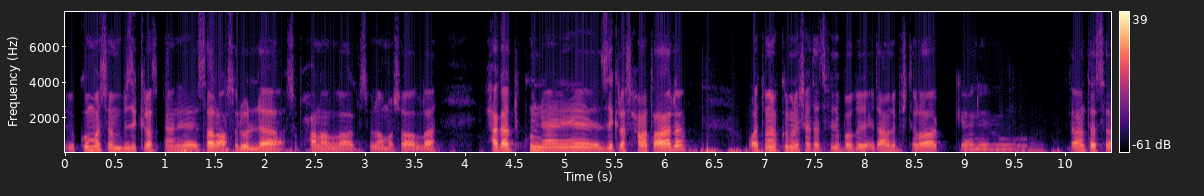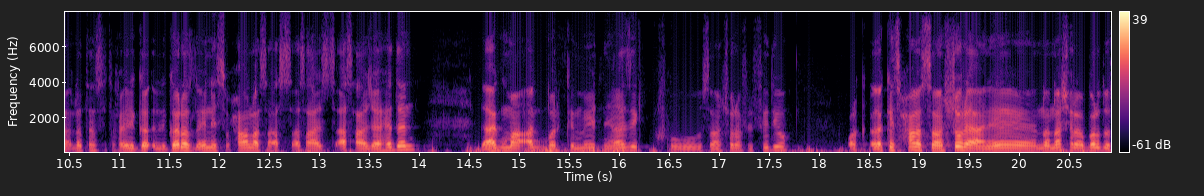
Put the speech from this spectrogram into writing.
يكون مثلا بذكر يعني صلى على رسول الله سبحان الله بسم الله ما شاء الله. حاجات تكون يعني ذكرى سبحانه وتعالى. وأتمنى كل من يشاهد هذا الفيديو برضه يدعمنا باشتراك يعني و... لا تنسى لا تنسى تفعيل الج- الجرس لأن سبحان الله أس- أسعى أسعى جاهدا لأجمع أكبر كمية نيازك وسأنشرها في الفيديو. ولك- لكن سبحان الله سأنشرها يعني إيه نشرة برضه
